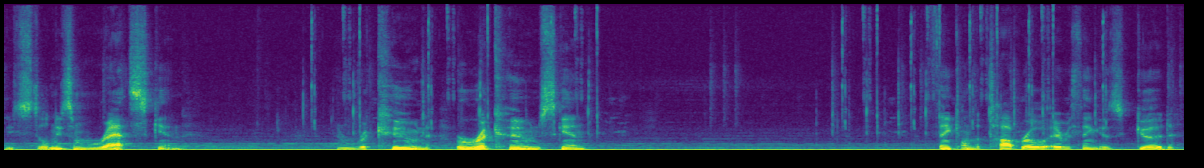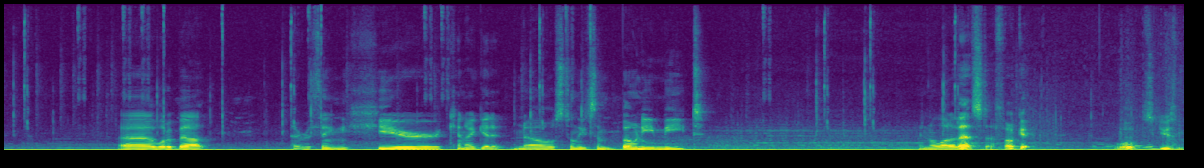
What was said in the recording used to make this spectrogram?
You still need some rat skin. And raccoon. Raccoon skin. I think on the top row everything is good. Uh, what about everything here? Can I get it? No, still need some bony meat. And a lot of that stuff. Okay. Whoa, excuse me.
